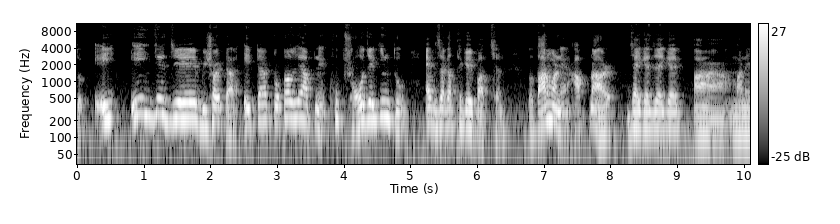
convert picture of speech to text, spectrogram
তো এই এই যে যে বিষয়টা, এটা টোটালি আপনি খুব সহজেই কিন্তু এক জায়গা থেকেই পাচ্ছেন। তো তার মানে আপনার জায়গায় জায়গায় মানে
